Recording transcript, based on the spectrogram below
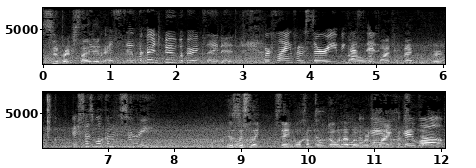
Super excited. We're super duper excited. We're flying from Surrey because no, we're it, flying from Vancouver. it says welcome to Surrey. It's just like saying welcome to Aldona, but we're flying from okay, Seattle. well,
